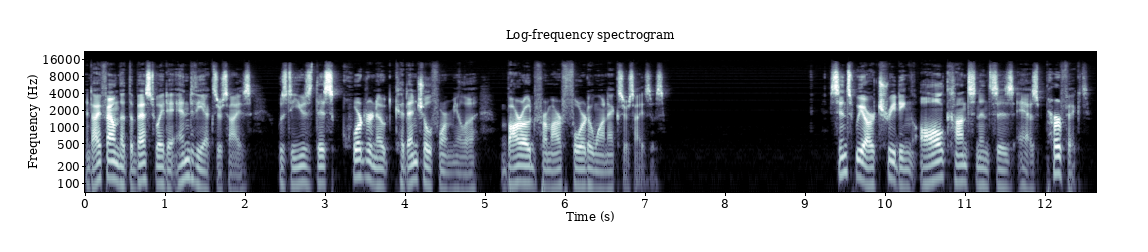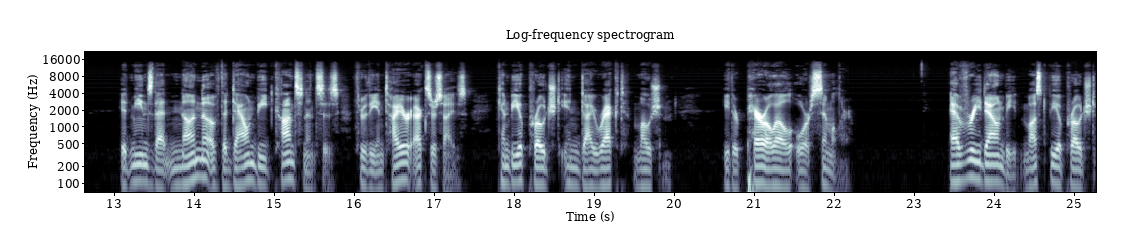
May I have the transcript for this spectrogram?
and I found that the best way to end the exercise was to use this quarter note cadential formula borrowed from our 4 to 1 exercises. Since we are treating all consonances as perfect, it means that none of the downbeat consonances through the entire exercise can be approached in direct motion, either parallel or similar. Every downbeat must be approached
